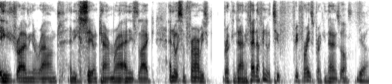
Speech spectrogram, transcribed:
He's driving around, and you can see on camera, and he's like, and there was some Ferraris broken down. In fact, I think there were two, three four eights broken down as well. Yeah.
